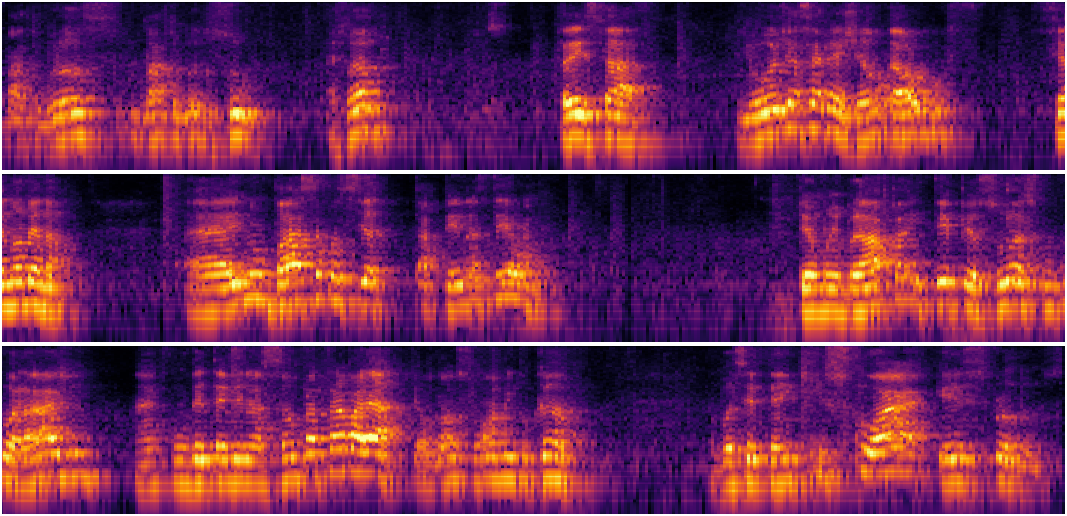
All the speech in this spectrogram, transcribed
Mato Grosso e Mato Grosso do Sul. É falando? Três estados. E hoje essa região é algo fenomenal. É, e não basta você apenas ter um, ter uma Embrapa e ter pessoas com coragem, né, com determinação para trabalhar, que é o nosso homem do campo. Você tem que escoar esses produtos.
